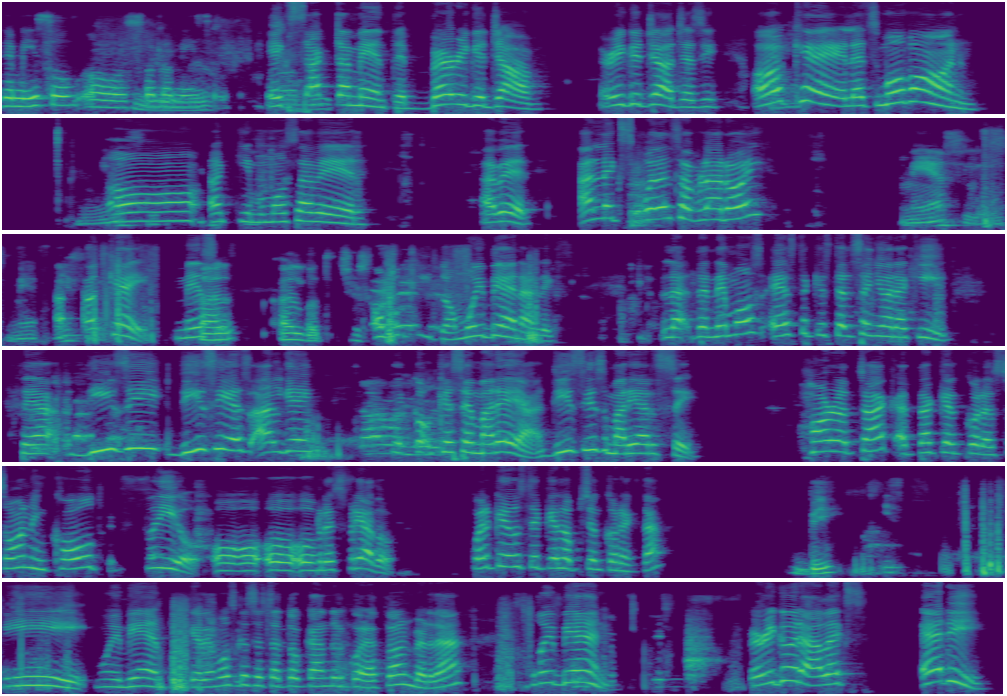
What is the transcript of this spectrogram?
¿De measles o solo measles? Exactamente. Very good job. Very good job, Jesse. Okay, let's move on. Oh, aquí vamos a ver. A ver, Alex, ¿puedes hablar hoy? Measles. me- Ah. Ok, Miss, Al- algo, teacher. un poquito. Muy bien, Alex. La- tenemos este que está el señor aquí. O sea, dizzy, dizzy es alguien que, se marea. Dizzy es marearse. Heart attack, ataque al corazón, en cold, frío o- o resfriado. ¿Cuál cree usted que es la opción correcta? B. Y muy bien, porque vemos que se está tocando el corazón, ¿verdad? Muy bien. Very good, Alex. Eddie.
